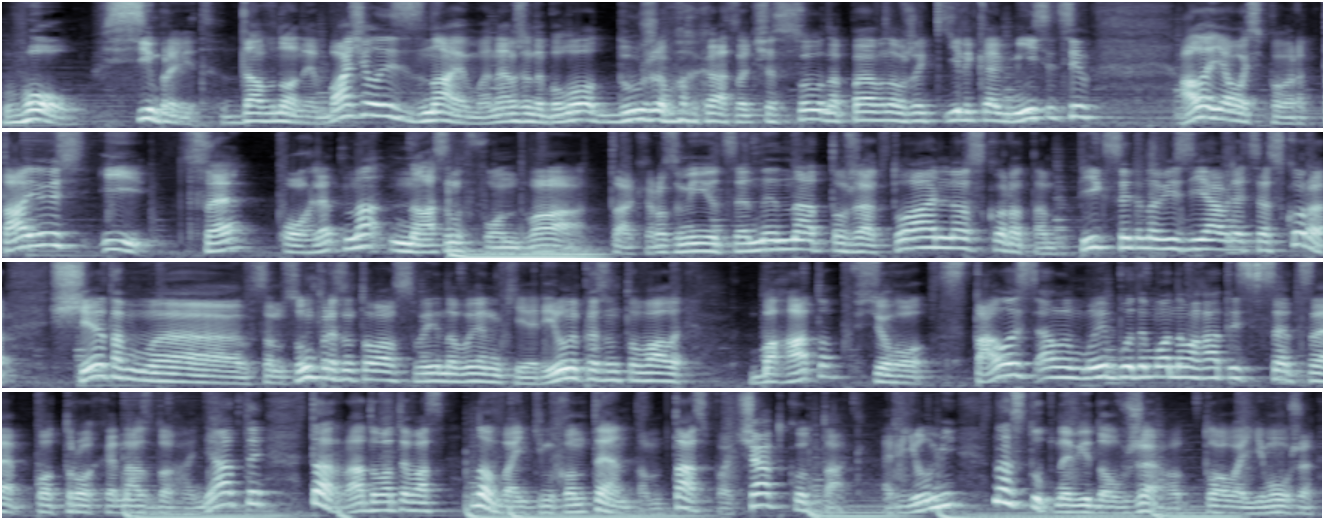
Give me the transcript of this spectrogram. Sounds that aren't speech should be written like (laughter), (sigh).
Воу, всім привіт! Давно не бачились, знаю, мене вже не було дуже багато часу, напевно, вже кілька місяців. Але я ось повертаюсь, і це огляд на Nothing Phone 2. Так, розумію, це не надто вже актуально. Скоро там пікселі нові з'являться, скоро ще там е- Samsung презентував свої новинки, Realme презентували. Багато всього сталося, але ми будемо намагатись все це потрохи наздоганяти та радувати вас новеньким контентом. Та спочатку так, Realme, наступне відео вже готове, йому вже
